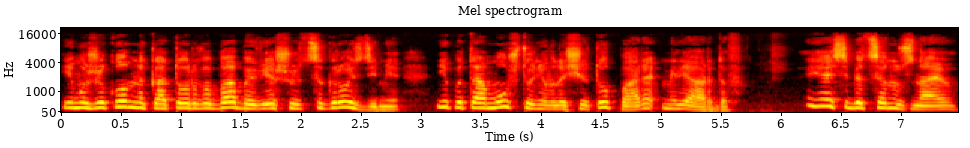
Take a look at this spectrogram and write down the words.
и мужиком, на которого бабы вешаются гроздями, не потому, что у него на счету пара миллиардов. Я себе цену знаю,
